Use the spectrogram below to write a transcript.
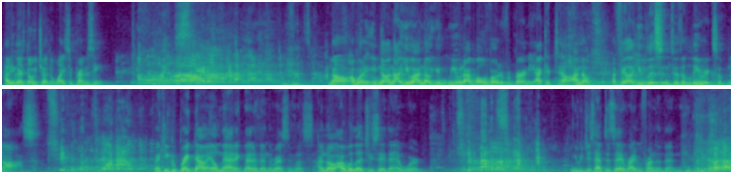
How do you guys know each other? White supremacy? Oh my God. No, I wouldn't. No, not you. I know you. You and I both voted for Bernie. I could tell. I know. I feel like you listen to the lyrics of Nas. Wow. Like you could break down Illmatic better than the rest of us. I know. I would let you say the N word. you would just have to say it right in front of them.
